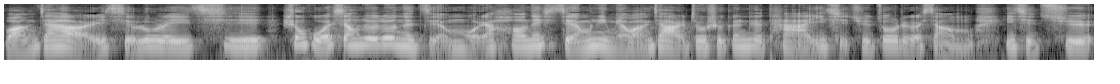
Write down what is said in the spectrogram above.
王嘉尔一起录了一期生活相对论的节目。然后那期节目里面，王嘉尔就是跟着他一起去做这个项目，一起去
